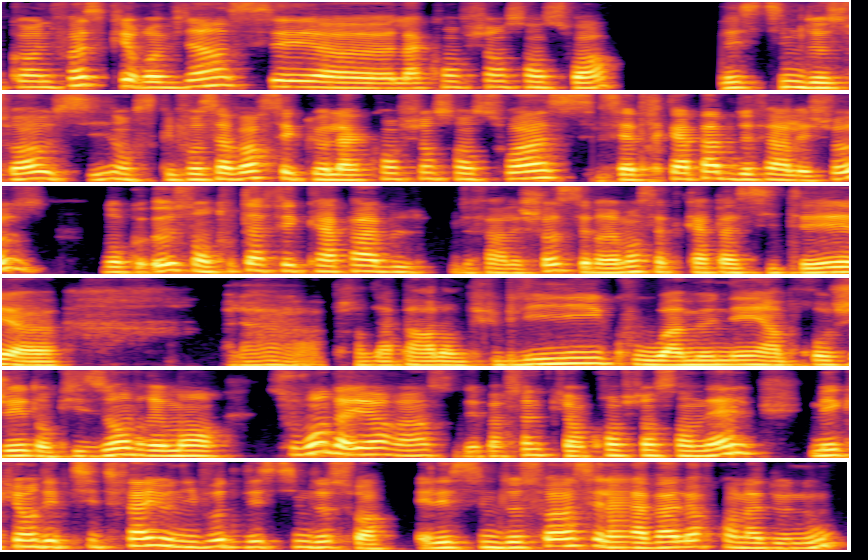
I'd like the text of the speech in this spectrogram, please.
encore une fois, ce qui revient, c'est la confiance en soi l'estime de soi aussi. Donc, ce qu'il faut savoir, c'est que la confiance en soi, c'est être capable de faire les choses. Donc, eux sont tout à fait capables de faire les choses. C'est vraiment cette capacité euh, à prendre la parole en public ou à mener un projet. Donc, ils ont vraiment, souvent d'ailleurs, hein, des personnes qui ont confiance en elles, mais qui ont des petites failles au niveau de l'estime de soi. Et l'estime de soi, c'est la valeur qu'on a de nous.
